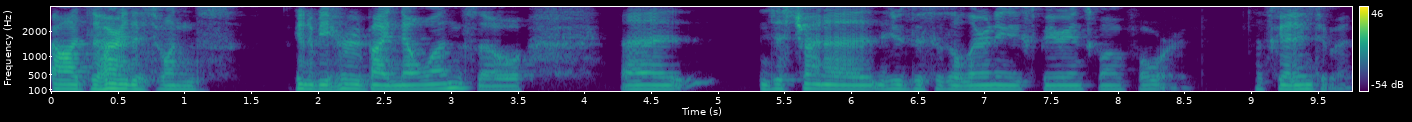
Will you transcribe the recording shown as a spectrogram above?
odds are this one's going to be heard by no one. So, uh, just trying to use this as a learning experience going forward. Let's get into it.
